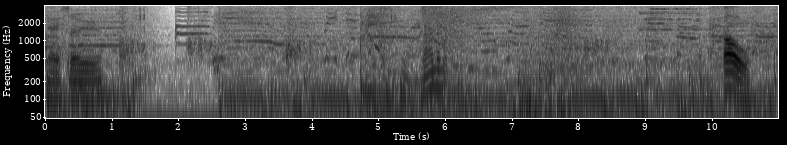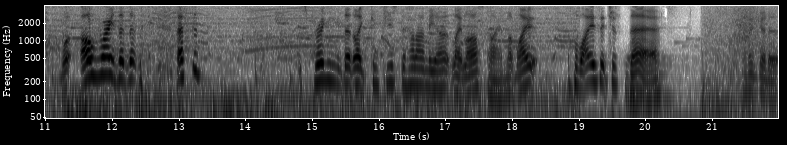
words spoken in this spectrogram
okay, so. Random. Oh. What? Oh, right. That, that, that's the spring that, like, confused the hell out of me, uh, like, last time. Like, why, why is it just there? I don't get it.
